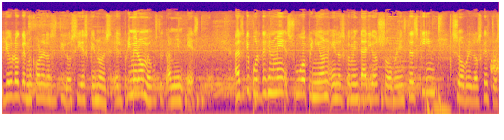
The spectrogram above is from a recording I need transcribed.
Yo creo que el mejor de los estilos, si es que no es el primero, me gusta también este. Así que pues déjenme su opinión en los comentarios sobre esta skin, sobre los gestos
